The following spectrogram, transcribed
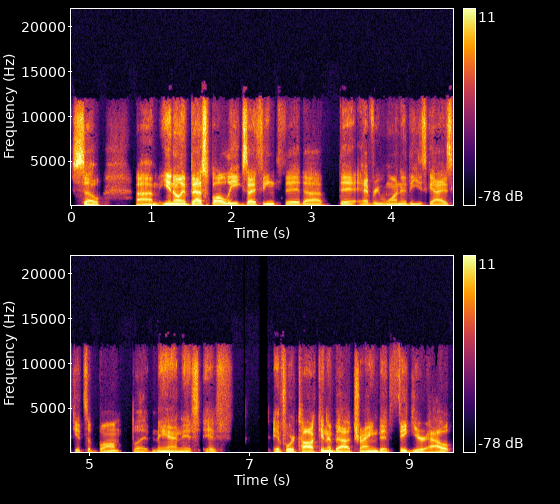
So, um, you know, in best ball leagues, I think that uh, that every one of these guys gets a bump. But man, if if if we're talking about trying to figure out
